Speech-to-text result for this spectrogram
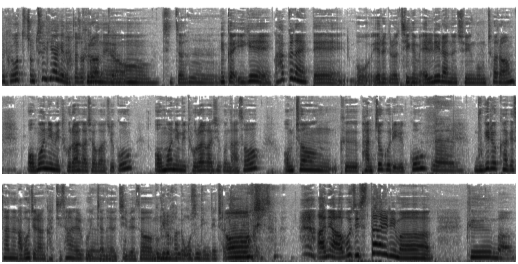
음. 그것도 좀 특이하게 느껴졌던 그러네요. 것 같아요. 어, 진짜. 음. 그러니까 이게 학교 다닐 때, 뭐, 예를 들어 지금 엘리라는 주인공처럼 어머님이 돌아가셔가지고 어머님이 돌아가시고 나서 엄청 그 반쪽을 잃고 네. 무기력하게 사는 아버지랑 같이 살고 네. 있잖아요 집에서 무기력한데 음. 옷은 굉장히 잘 어, 아니 아버지 스타일이 막 그막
